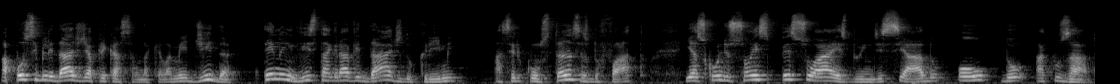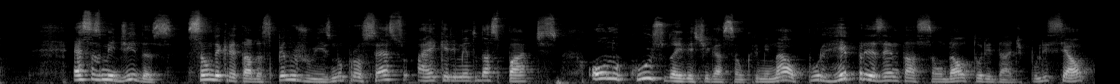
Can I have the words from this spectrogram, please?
a possibilidade de aplicação daquela medida, tendo em vista a gravidade do crime, as circunstâncias do fato e as condições pessoais do indiciado ou do acusado. Essas medidas são decretadas pelo juiz no processo a requerimento das partes ou no curso da investigação criminal por representação da autoridade policial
